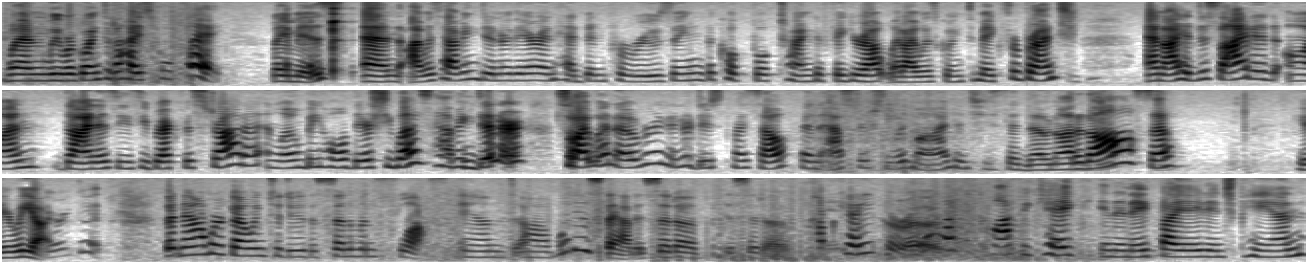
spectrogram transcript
when we were going to the high school play, Les Mis, and I was having dinner there and had been perusing the cookbook trying to figure out what I was going to make for brunch. And I had decided on Dinah's Easy Breakfast Strata, and lo and behold, there she was having dinner. So I went over and introduced myself and asked her if she would mind, and she said, no, not at all. So here we are. Very good. But now we're going to do the cinnamon fluff. And uh, what is that? Is it a is it a cupcake or More a like a coffee cake in an 8 by 8 inch pan.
